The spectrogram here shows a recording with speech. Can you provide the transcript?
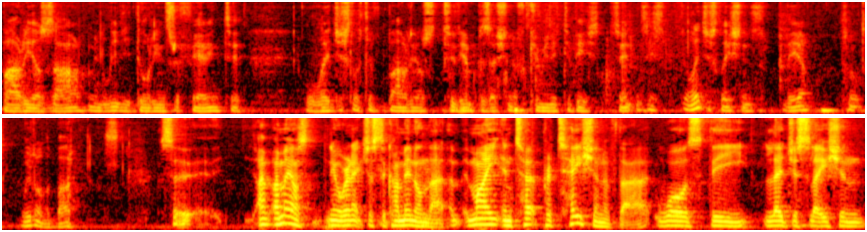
barriers are? I mean, Lady Dorian's referring to legislative barriers to the imposition of community-based sentences. The legislation's there, so where are the barriers? So uh, I, I may ask Neil Rennick just to come in on that. Um, my interpretation of that was the legislation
